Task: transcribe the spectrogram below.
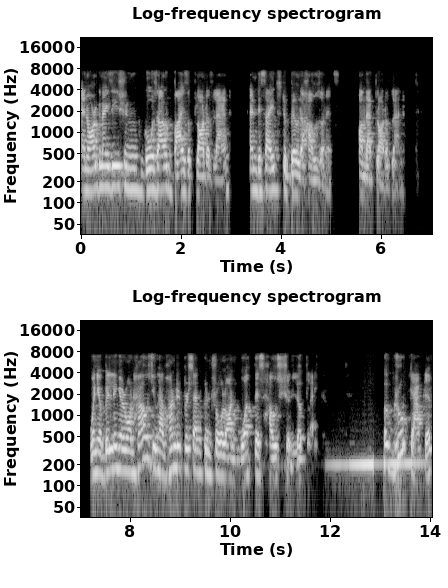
an organization goes out, buys a plot of land, and decides to build a house on it, on that plot of land. When you're building your own house, you have 100% control on what this house should look like. A group captive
